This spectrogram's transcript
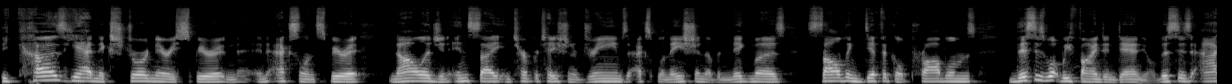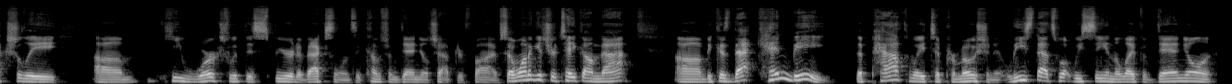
because he had an extraordinary spirit and an excellent spirit, knowledge and insight, interpretation of dreams, explanation of enigmas, solving difficult problems. This is what we find in Daniel. This is actually um, he works with this spirit of excellence. It comes from Daniel chapter five. So I want to get your take on that um, because that can be the pathway to promotion. At least that's what we see in the life of Daniel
